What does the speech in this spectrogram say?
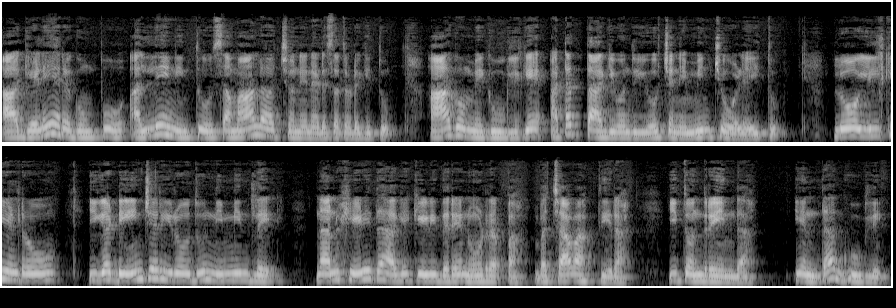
ಆ ಗೆಳೆಯರ ಗುಂಪು ಅಲ್ಲೇ ನಿಂತು ಸಮಾಲೋಚನೆ ನಡೆಸತೊಡಗಿತು. ಆಗೊಮ್ಮೆ ಗೂಗ್ಲಿಗೆ ಹಠತ್ತಾಗಿ ಒಂದು ಯೋಚನೆ ಮಿಂಚು ಒಳೆಯಿತು. ಲೋ ಇಲ್ ಕೇಳ್ರೋ. ಈಗ ಡೇಂಜರ್ ಇರೋದು ನಿಮ್ಮಿಂದಲೇ. ನಾನು ಹೇಳಿದ ಹಾಗೆ ಕೇಳಿದರೆ ನೋಡ್ರಪ್ಪ ಬಚಾವಾಗ್ತೀರಾ ಈ ತೊಂದರೆಯಿಂದ ಎಂದ ಗೂಗ್ಲಿ.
